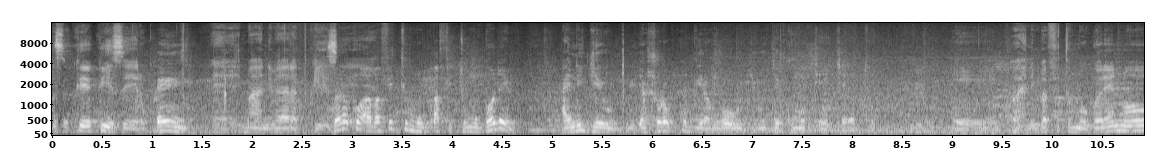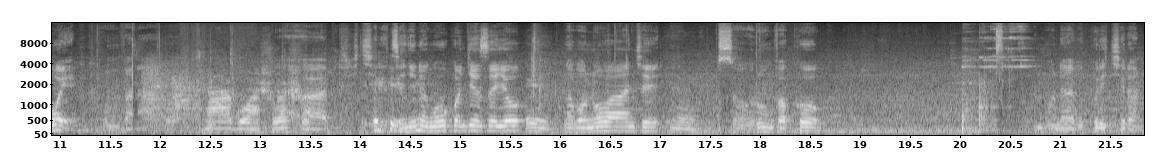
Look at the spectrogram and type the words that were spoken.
zikwiye kwizerwa. Eh, imana iba yaratwizeye. Kubera ko aba afite umu- afite umugore. Hari n'igihe ashobora kukubwira ngo ujye kumutekera tu. Eh, Wa, nimba afite umugore n'uwe umva ntabwo. Ntabwo washobora habi keretse nyine nk'uko ngezeyo Eh. nkabona uwanjye. So urumva ko umuntu yabikurikirana.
